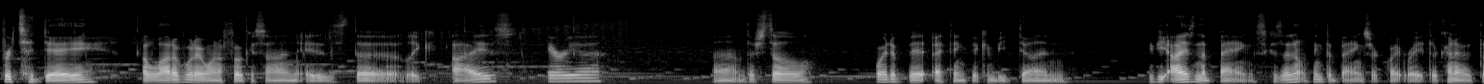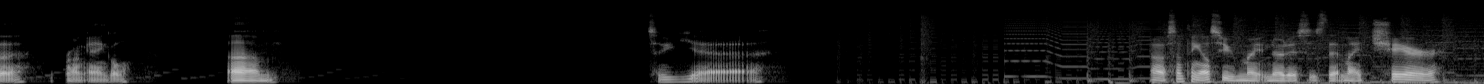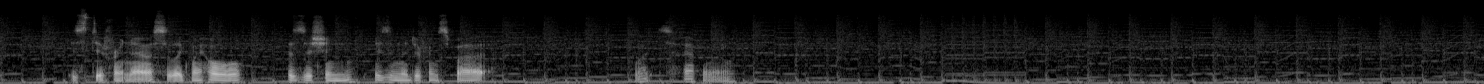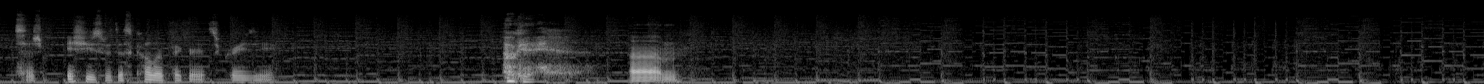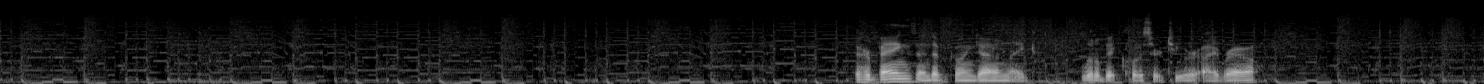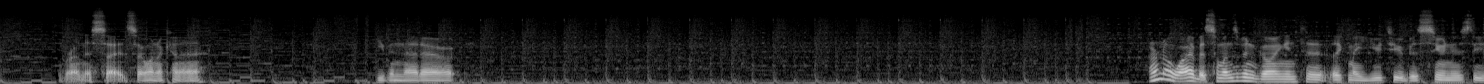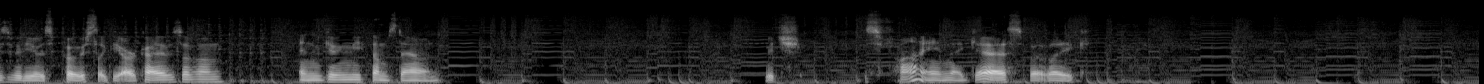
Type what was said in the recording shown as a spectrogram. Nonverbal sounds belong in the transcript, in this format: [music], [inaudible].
for today, a lot of what I want to focus on is the like eyes area um, there's still quite a bit, I think, that can be done. The eyes and the bangs, because I don't think the bangs are quite right. They're kind of at the wrong angle. Um, so yeah. Oh, something else you might notice is that my chair is different now. So like my whole position is in a different spot. What's happening? Such issues with this color picker, it's crazy. Okay. Um Her bangs end up going down like a little bit closer to her eyebrow. Over on this side, so I want to kind of even that out. I don't know why, but someone's been going into like my YouTube as soon as these videos post, like the archives of them, and giving me thumbs down. Which is fine, I guess, but like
